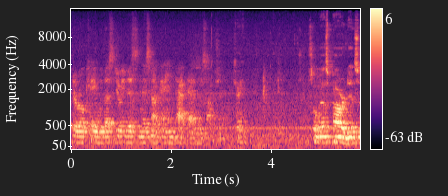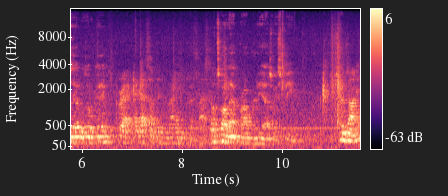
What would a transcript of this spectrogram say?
they're okay with us doing this and it's not gonna impact that lease option. Okay. So S Power did say it was okay? Correct, I got something in writing last What's on that property as we speak? Who's on it?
